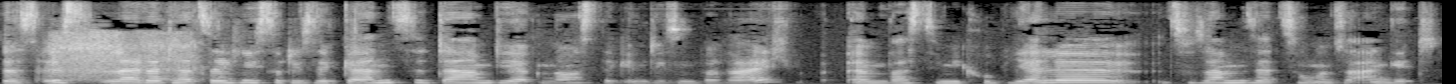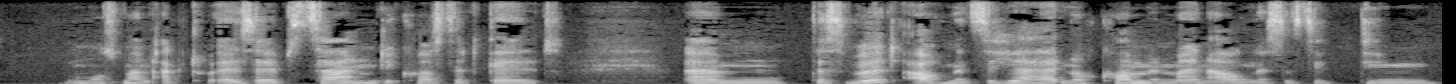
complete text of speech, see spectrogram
Das ist leider tatsächlich so diese ganze Darmdiagnostik in diesem Bereich, ähm, was die mikrobielle Zusammensetzung und so angeht, muss man aktuell selbst zahlen und die kostet Geld. Ähm, das wird auch mit Sicherheit noch kommen. In meinen Augen ist es die, die,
